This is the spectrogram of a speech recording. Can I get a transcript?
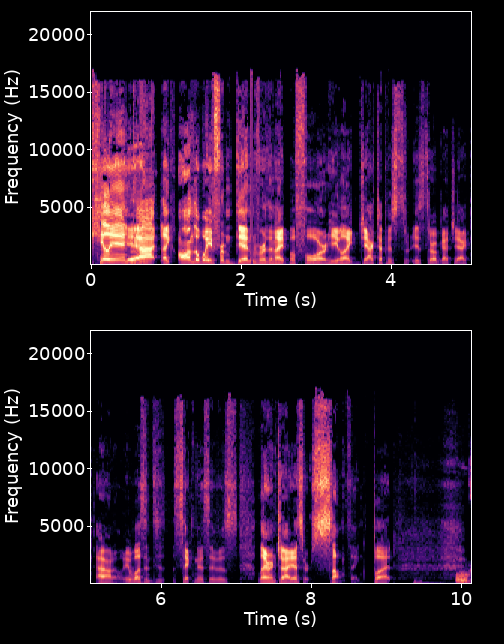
Tilian Yeah. got like on the way from Denver the night before. He like jacked up his his throat got jacked. I don't know. It wasn't sickness. It was laryngitis or something. But Ooh.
